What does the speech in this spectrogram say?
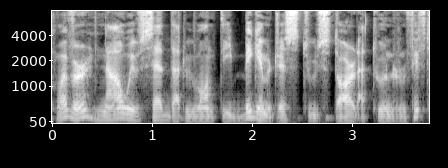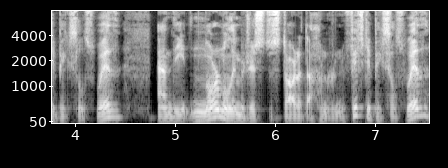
However, now we've said that we want the big images to start at 250 pixels width and the normal images to start at 150 pixels width,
